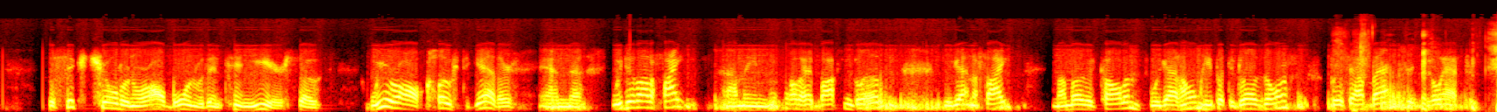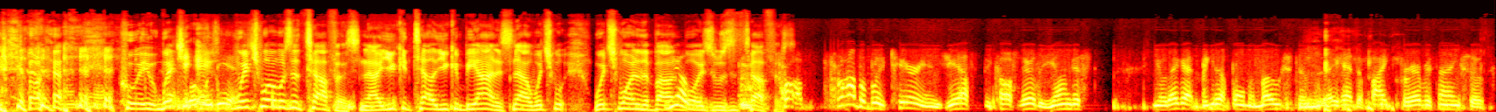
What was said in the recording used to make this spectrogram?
the six children were all born within 10 years. So we were all close together, and uh, we did a lot of fighting. I mean, my father had boxing gloves, and we got in a fight. My mother would call him. We got home. He put the gloves on us, put us out back, and said, "Go after." and, uh, which which one was the toughest? Now you can tell. You can be honest. Now, which which one of the Bowden you know, boys was the toughest? Pro- probably Terry and Jeff because they're the youngest. You know, they got beat up on the most, and they had to fight for everything. So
